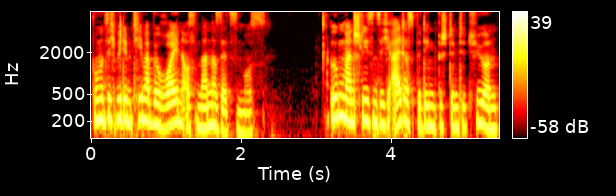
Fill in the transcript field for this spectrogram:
wo man sich mit dem Thema Bereuen auseinandersetzen muss. Irgendwann schließen sich altersbedingt bestimmte Türen.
